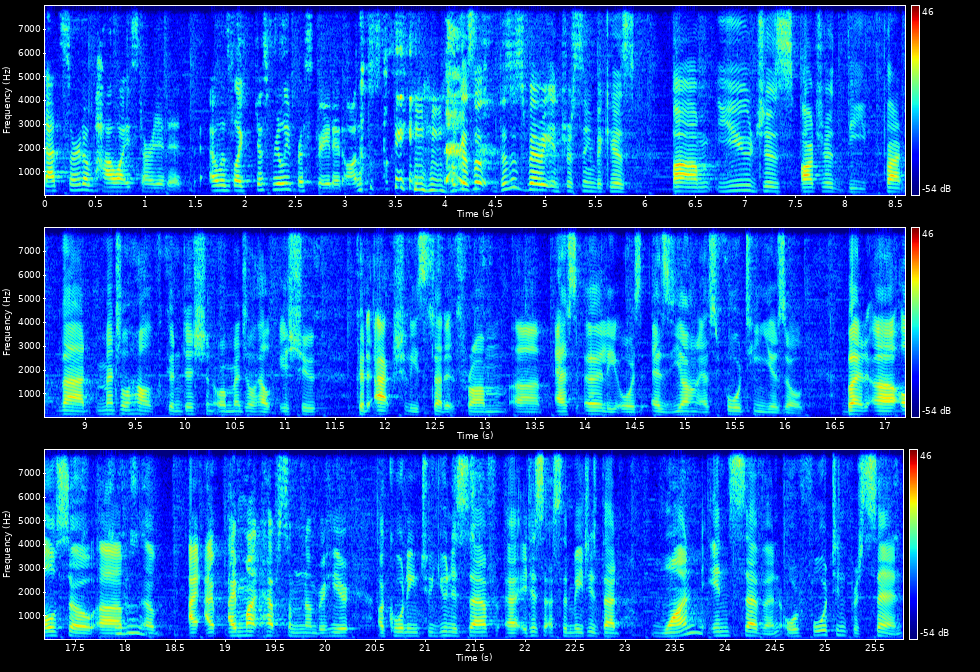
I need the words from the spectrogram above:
that's sort of how I started it. I was like just really frustrated, honestly. okay, so this is very interesting because um, you just uttered the fact that mental health condition or mental health issue could actually start it from uh, as early or as, as young as 14 years old. But uh, also, um, uh, I, I, I might have some number here. According to UNICEF, uh, it is estimated that one in seven or 14%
